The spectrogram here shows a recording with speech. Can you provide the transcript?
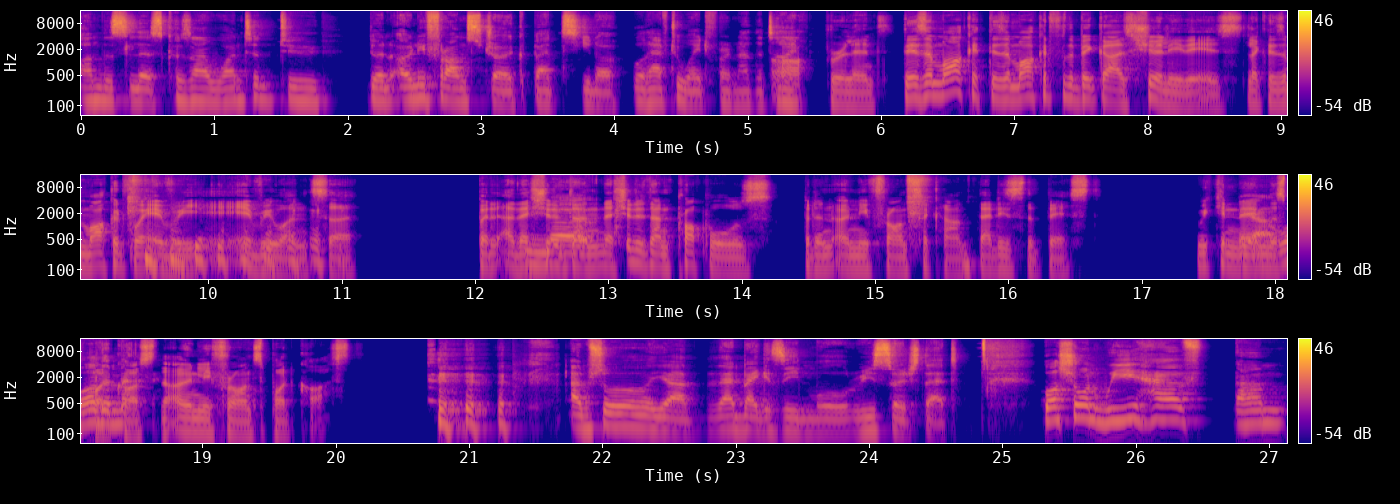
on this list because I wanted to do an only France joke, but you know, we'll have to wait for another time. Oh, brilliant. There's a market, there's a market for the big guys, surely there is. Like there's a market for every everyone. So but uh, they should no. have done they should have done prop wars, but an only France account. That is the best. We can name yeah, this well, podcast the, ma- the Only France podcast. I'm sure, yeah, that magazine will research that. Well, Shaun, we have um,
